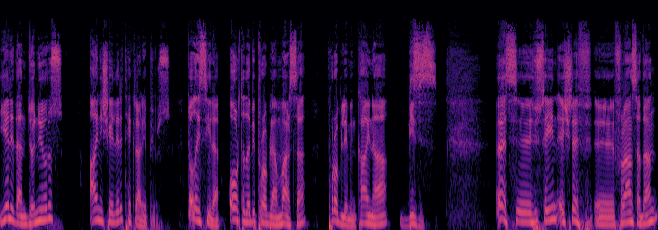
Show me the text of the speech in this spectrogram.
Yeniden dönüyoruz. Aynı şeyleri tekrar yapıyoruz. Dolayısıyla ortada bir problem varsa problemin kaynağı biziz. Evet e, Hüseyin Eşref e, Fransa'dan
